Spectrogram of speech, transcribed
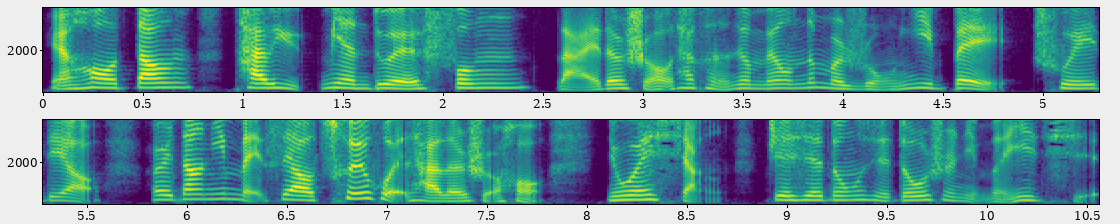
然后当它面对风来的时候，它可能就没有那么容易被吹掉。而且当你每次要摧毁它的时候，你会想这些东西都是你们一起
